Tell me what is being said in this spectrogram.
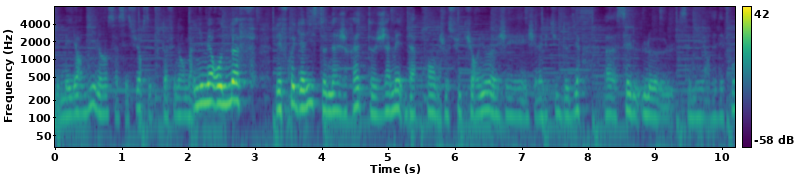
les, meilleurs deals, hein. ça c'est sûr, c'est tout à fait normal. Numéro 9, les frugalistes n'arrêtent jamais d'apprendre. Je suis curieux et j'ai l'habitude de dire euh, c'est le, meilleur des défauts.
